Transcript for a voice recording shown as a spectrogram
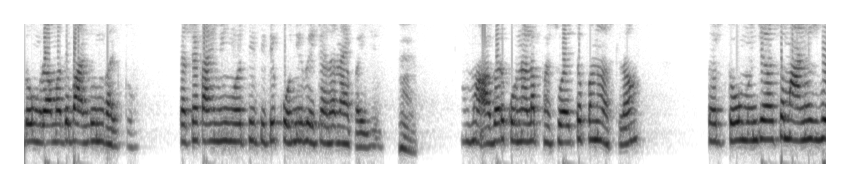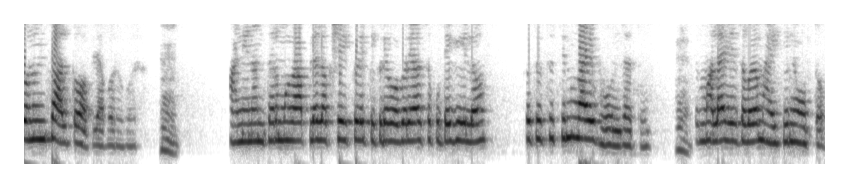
डोंगरामध्ये बांधून घालतो. त्याच्या टायमिंग वरती तिथे कोणी भेटायला नाही पाहिजे. मग अगर कोणाला फसवायचं पण असलं तर तो म्हणजे असं माणूस बनून चालतो आपल्या बरोबर. आणि नंतर मग आपलं लक्ष इकडे तिकडे वगैरे असं कुठे गेलं तर तो तिथून गायब होऊन जातो. तर मला हे सगळं माहिती नव्हतं.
